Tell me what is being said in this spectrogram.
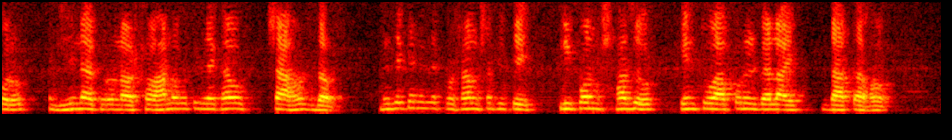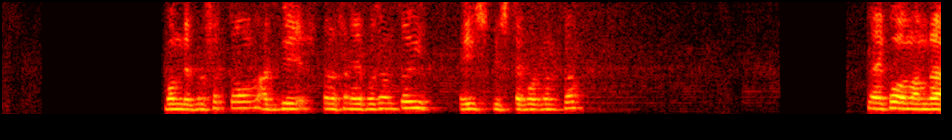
করো ঘৃণা করো না, সহানুভূতি দেখাও, সাহস দাও। নিজেকে নিজে প্রশংসা দিতে কৃপণ সাজো, কিন্তু আপনের বেলায় দাতা হও। বন্দে পুরুষোত্তম, আজকে এ পর্যন্তই এই পৃষ্ঠা পর্যন্ত। এখন আমরা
